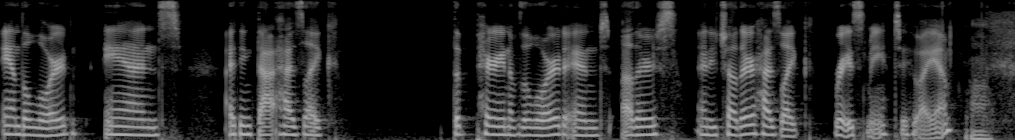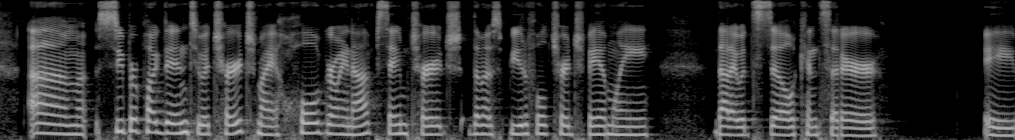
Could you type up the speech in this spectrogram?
and the Lord. And I think that has like the pairing of the Lord and others and each other has like raised me to who I am. wow. Um, super plugged into a church my whole growing up, same church, the most beautiful church family that I would still consider a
